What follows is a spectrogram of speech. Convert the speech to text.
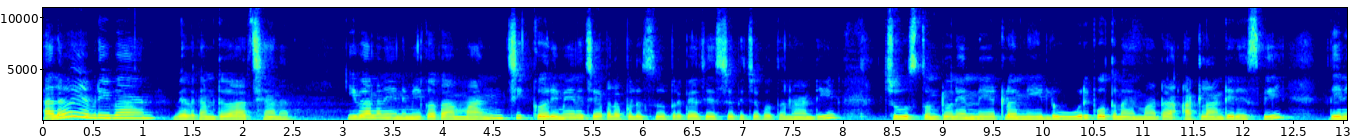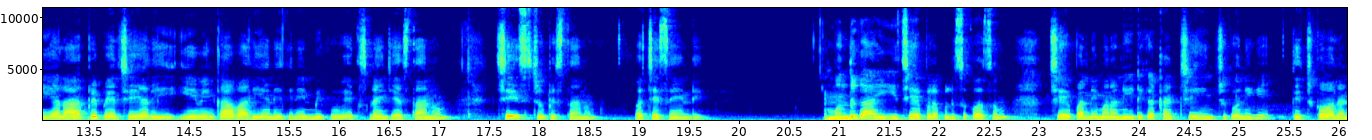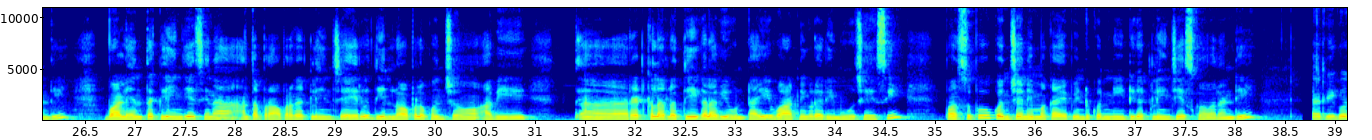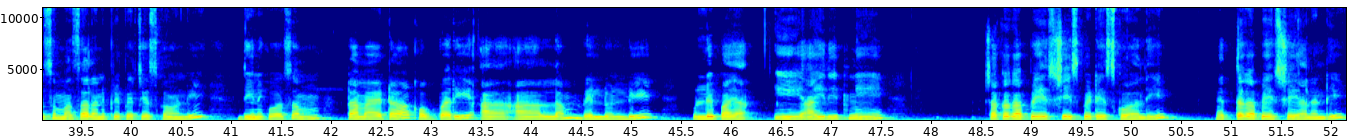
Hello everyone welcome to our channel ఇవాళ నేను మీకు ఒక మంచి కొరిమైన చేపల పులుసు ప్రిపేర్ చేసి చూపించబోతున్నాను అండి. చూస్తుంటూనే నీటిలో నీళ్ళు ఊరిపోతున్నాయి అన్నమాట అట్లాంటి రెసిపీ. దీన్ని ఎలా ప్రిపేర్ చేయాలి? ఏమేం కావాలి అనేది నేను మీకు ఎక్స్ప్లెయిన్ చేస్తాను. చేసి చూపిస్తాను. వచ్చేసేయండి. ముందుగా ఈ చేపల పులుసు కోసం చేపల్ని మనం నీట్గా కట్ చేయించుకొని తెచ్చుకోవాలండి. వాళ్ళు ఎంత క్లీన్ చేసినా అంత ప్రాపర్గా క్లీన్ చేయరు. దీని లోపల కొంచెం అవి రెడ్ కలర్లో తీగలు అవి ఉంటాయి. వాటిని కూడా రిమూవ్ చేసి పసుపు కొంచెం నిమ్మకాయ పిండుకొని నీట్గా క్లీన్ చేసుకోవాలండి. కర్రీ కోసం మసాలాని ప్రిపేర్ చేసుకోండి. దీనికోసం టమాటా కొబ్బరి అల్లం వెల్లుల్లి ఉల్లిపాయ ఈ ఐదిటిని చక్కగా పేస్ట్ చేసి పెట్టేసుకోవాలి. మెత్తగా పేస్ట్ చేయాలండి.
